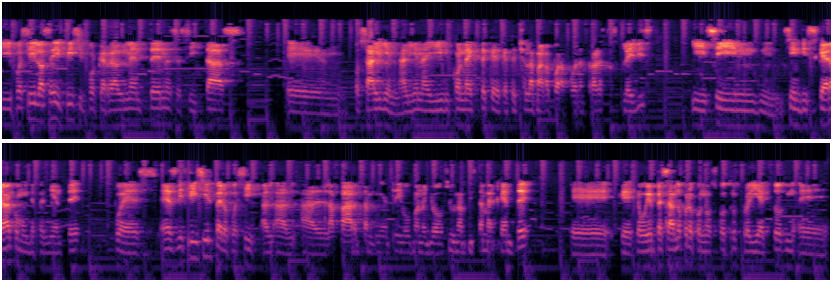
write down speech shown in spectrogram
Y pues sí lo hace difícil porque realmente necesitas eh, pues alguien alguien ahí un conecte que, que te eche la mano para poder entrar a estas playlists. Y sin, sin disquera como independiente, pues es difícil, pero pues sí, a, la par también te digo, bueno, yo soy un artista emergente eh, que, voy empezando, pero conozco otros proyectos eh,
